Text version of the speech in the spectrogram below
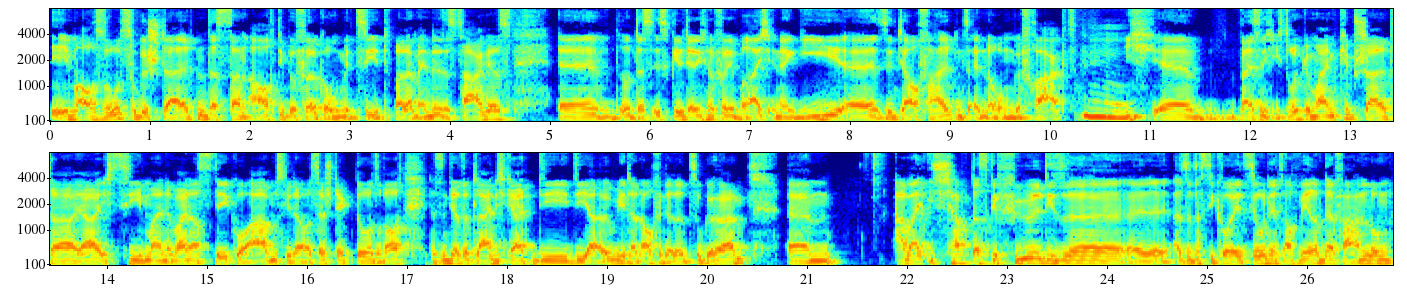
eben auch so zu gestalten, dass dann auch die Bevölkerung mitzieht, weil am Ende des Tages äh, und das ist gilt ja nicht nur für den Bereich Energie, äh, sind ja auch Verhaltensänderungen gefragt. Mhm. Ich äh, weiß nicht, ich drücke meinen Kippschalter, ja, ich ziehe meine Weihnachtsdeko abends wieder aus der Steckdose raus. Das sind ja so Kleinigkeiten, die die ja irgendwie dann auch wieder dazu gehören. Ähm, aber ich habe das Gefühl, diese, äh, also dass die Koalition jetzt auch während der Verhandlungen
